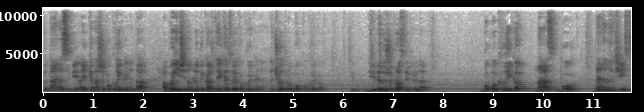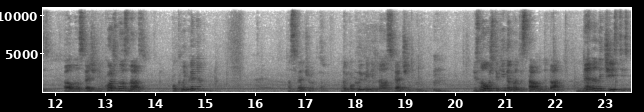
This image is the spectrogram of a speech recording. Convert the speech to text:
питання собі, а яке наше покликання? Да? Або інші нам люди кажуть, а яке твоє покликання? Для чого тебе Бог покликав? Біблія дуже просто відповідає. Бо покликав нас Бог не на нечистість, але на освячення. Кожного з нас покликання освячуватися. Ми покликані на освячення. І знову ж таки йде протиставлення, да? не на нечистість,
